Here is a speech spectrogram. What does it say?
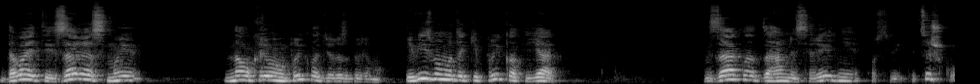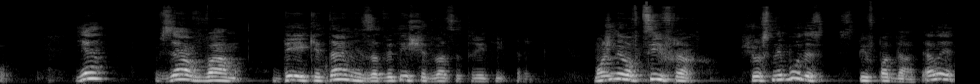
давайте зараз ми на окремому прикладі розберемо. І візьмемо такий приклад, як заклад загальної середньої освіти. Це школа. Я взяв вам деякі дані за 2023 рік. Можливо, в цифрах щось не буде співпадати, але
